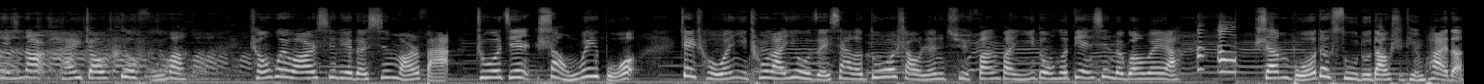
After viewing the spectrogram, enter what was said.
你们那儿还招客服吗？成会玩系列的新玩法捉奸上微博，这丑闻一出来，又得吓了多少人去翻翻移动和电信的官微啊！删博的速度倒是挺快的。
